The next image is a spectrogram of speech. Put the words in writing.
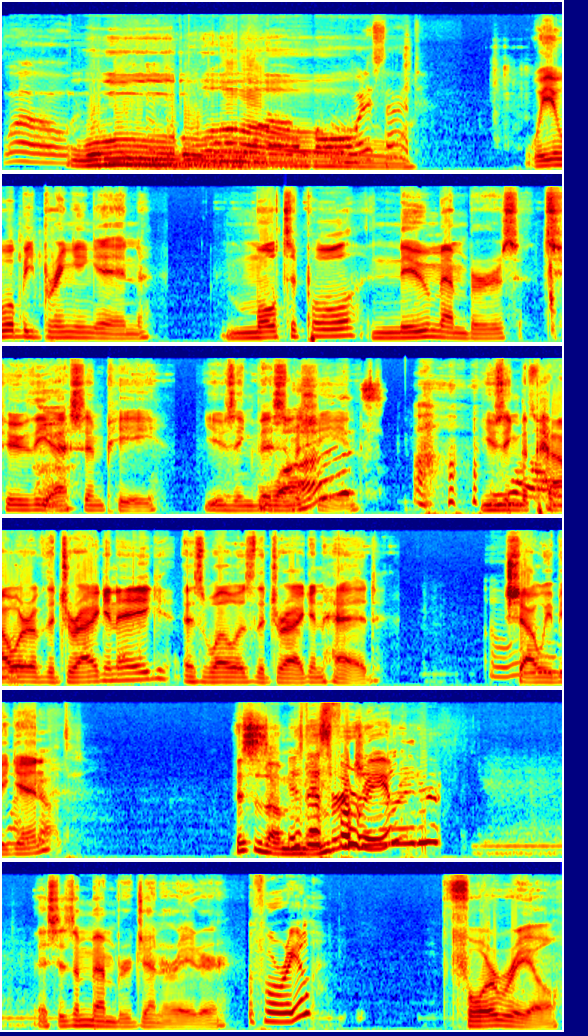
Whoa. Ooh. Oh, what is that? We will be bringing in multiple new members to the SMP using this What? machine, using the power of the dragon egg as well as the dragon head. Shall we Oh my begin? God. This is a Is this member for real? generator? This is a member generator. For real? For real.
